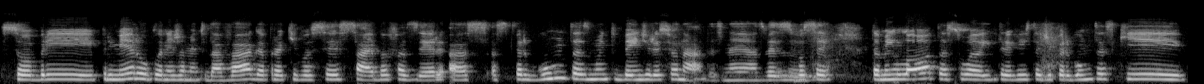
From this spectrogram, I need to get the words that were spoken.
sobre primeiro o planejamento da vaga para que você saiba fazer as, as perguntas muito bem direcionadas, né? Às vezes você também lota a sua entrevista de perguntas que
